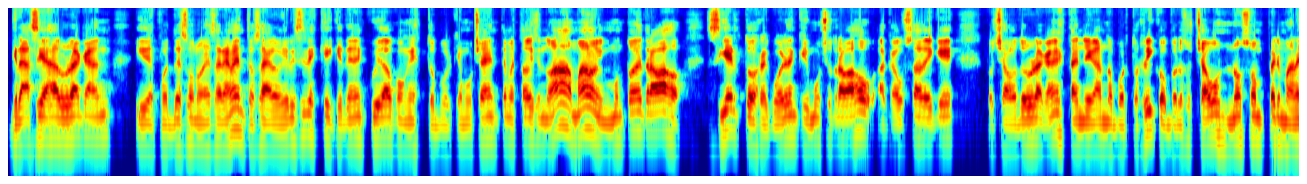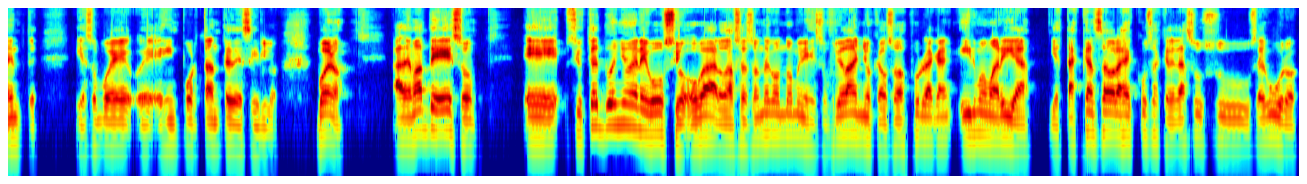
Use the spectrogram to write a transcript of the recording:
gracias al huracán y después de eso no necesariamente. O sea, lo que quiero decir es que hay que tener cuidado con esto porque mucha gente me está diciendo, ah, mano, hay un montón de trabajo. Cierto, recuerden que hay mucho trabajo a causa de que los chavos del huracán están llegando a Puerto Rico, pero esos chavos no son permanentes y eso pues es importante decirlo. Bueno, además de eso, eh, si usted es dueño de negocio, hogar o de asociación de condominios y sufrió daños causados por huracán Irma María y estás cansado de las excusas que le da su, seguro,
